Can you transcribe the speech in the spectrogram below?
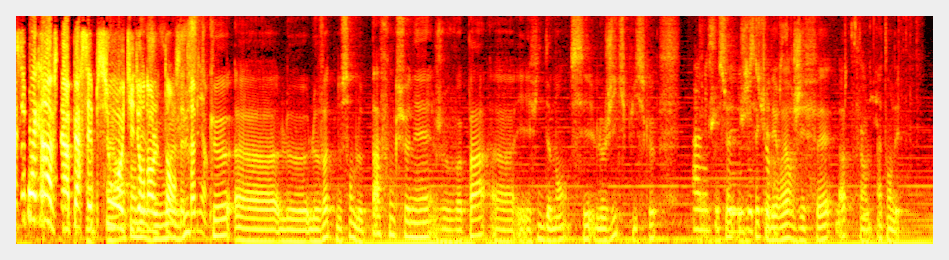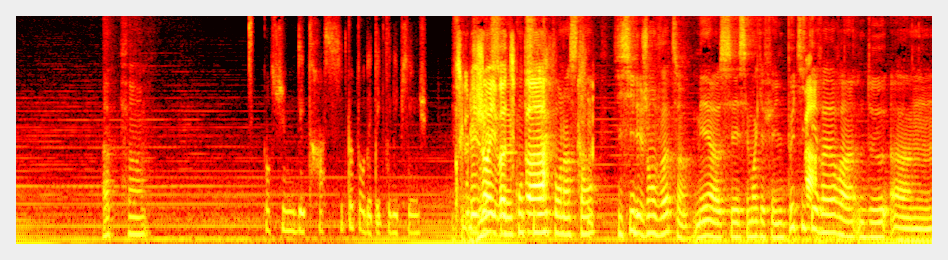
c'est pas grave, c'est un perception Alors, qui attendez, dure dans le temps, c'est très bien. que euh, le, le vote ne semble pas fonctionner. Je vois pas. euh, et évidemment, c'est logique puisque Ah, mais je sais, je quelle erreur j'ai fait. Hop, attendez. Hop. Pour suivre des traces, c'est pas pour détecter les pièges. Parce que les gens, ils votent continuer pas. pour l'instant. Si, si, les gens votent, mais euh, c'est c'est moi qui ai fait une petite Ah. erreur euh, de, euh,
